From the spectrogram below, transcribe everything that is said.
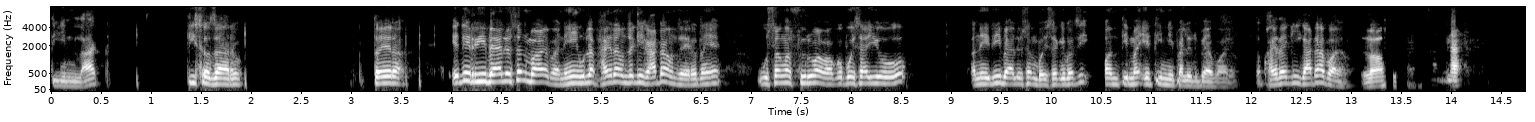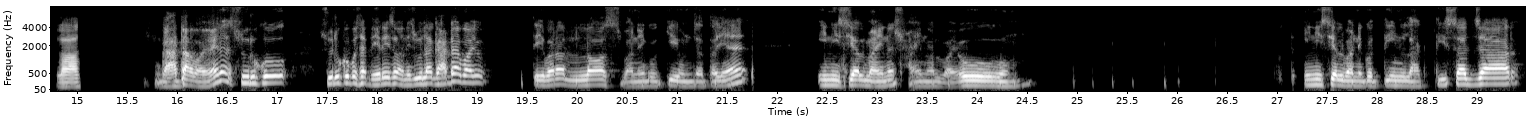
तिन लाख तिस हजार हो। त हेर यदि रिभ्यालुएसन भयो भने उसलाई फाइदा हुन्छ कि घाटा हुन्छ हेर त यहाँ। उसँग सुरुमा भएको पैसा यो हो। अनि रिभ्यालुएसन भइसकेपछि अन्तिममा यति नेपाली रुपियाँ भयो। त फाइदा कि घाटा भयो? ल। ल। घाटा भयो होइन सुरुको सुरुको पैसा धेरै छ भने चाहिँ उसलाई घाटा भयो। त्यही भएर लस भनेको के हुन्छ त यहाँ? इनिसियल माइनस फाइनल भयो। इनिसियल भनेको तिन लाख तिस हजार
